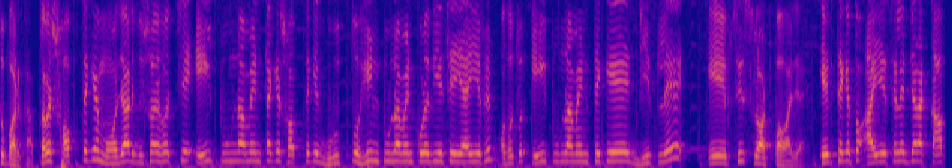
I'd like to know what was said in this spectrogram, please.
সুপার কাপ তবে সব থেকে মজার বিষয় হচ্ছে, এই টুর্নামেন্টটাকে সব থেকে গুরুত্বহীন টুর্নামেন্ট করে দিয়েছে এআইএফএফ অথচ এই টুর্নামেন্ট থেকে জিতলে এএফসি স্লট পাওয়া যায়। এর থেকে তো আইএসএল এর যারা কাপ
